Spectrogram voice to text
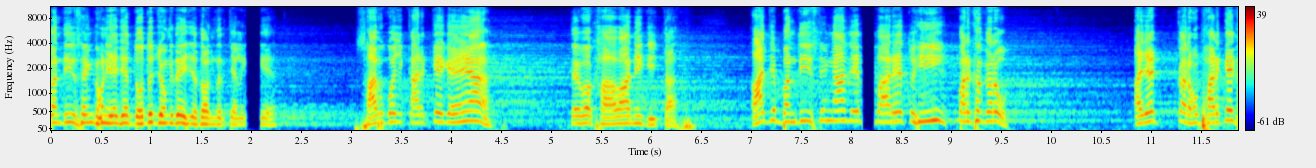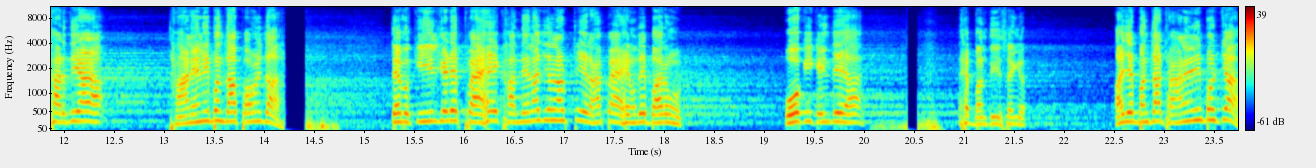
ਬੰਦੀ ਸਿੰਘ ਹੁਣੀ ਅਜੇ ਦੁੱਧ ਚੁੰਗਦੇ ਜਦੋਂ ਅੰਦਰ ਚਲ ਗਏ ਸਭ ਕੁਝ ਕਰਕੇ ਗਏ ਆ ਤੇ ਵਿਖਾਵਾ ਨਹੀਂ ਕੀਤਾ। ਅੱਜ ਬੰਦੀ ਸਿੰਘਾਂ ਦੇ ਬਾਰੇ ਤੁਸੀਂ ਪਰਖ ਕਰੋ। ਅਜੇ ਘਰੋਂ ਫੜ ਕੇ ਖੜਦੇ ਆ, ਥਾਣੇ ਨਹੀਂ ਬੰਦਾ ਪਹੁੰਚਦਾ। ਤੇ ਵਕੀਲ ਜਿਹੜੇ ਪੈਸੇ ਖਾਂਦੇ ਨਾ, ਜਿਹਨਾਂ ਨੂੰ ਢੇਰਾਂ ਪੈਸੇ ਆਉਂਦੇ ਬਾਹਰੋਂ, ਉਹ ਕੀ ਕਹਿੰਦੇ ਆ? ਇਹ ਬੰਦੀ ਸਿੰਘ, ਅਜੇ ਬੰਦਾ ਥਾਣੇ ਨਹੀਂ ਪਹੁੰਚਾ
